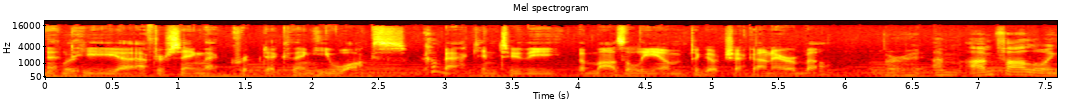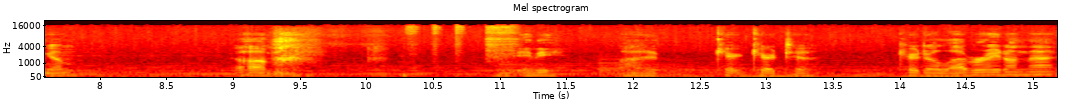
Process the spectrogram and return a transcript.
And What- he, uh, after saying that cryptic thing, he walks Come- back into the, the mausoleum to go check on Arabelle. All right, I'm I'm following him. Um, any uh, care care to care to elaborate on that?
